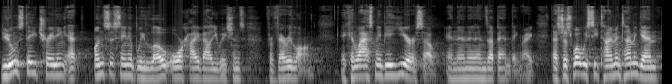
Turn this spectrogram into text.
You don't stay trading at unsustainably low or high valuations for very long. It can last maybe a year or so, and then it ends up ending, right? That's just what we see time and time again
